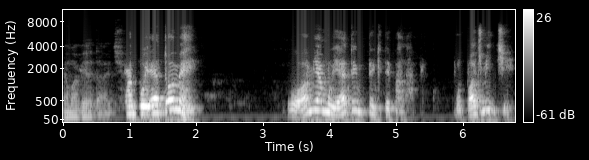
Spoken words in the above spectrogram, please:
É uma verdade. A mulher também. O homem e a mulher tem, tem que ter palavra. Não pode mentir.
